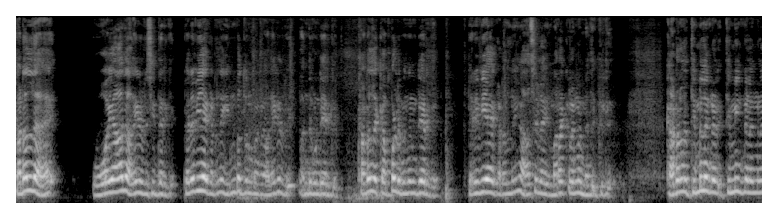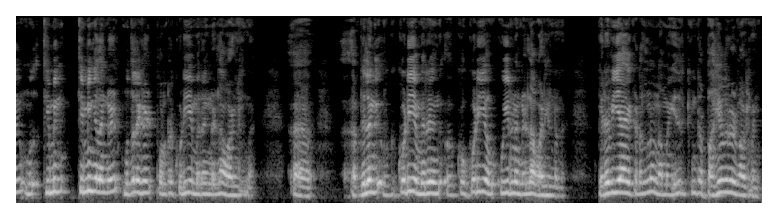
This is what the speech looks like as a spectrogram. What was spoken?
கடலில் ஓயாத அலைகள் வீசிட்டே இருக்கு. பிறவியா கடலில் இன்ப துன்பங்கள் அலைகள் வந்து கொண்டே இருக்கு. கடலில் கப்பல் மிதந்துட்டே இருக்கு. பெருவியா கடல்லையும் ஆசிரியர் மரக்கலங்கள் மிதக்குது. கடலில் திமிலங்கள் திமிங்கலங்கள் மு- திமிங் திமிங்கலங்கள் முதலைகள் போன்ற கொடிய மிருகங்கள்லாம் வாழ்கின்றன. விலங்கு கொடிய மிருக கொடிய உயிரினங்கள்லாம் வாழ்கின்றன. பிறவியாய கடலும் நம்ம எதிர்க்கின்ற பகைவர்கள் வாழ்கிறாங்க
